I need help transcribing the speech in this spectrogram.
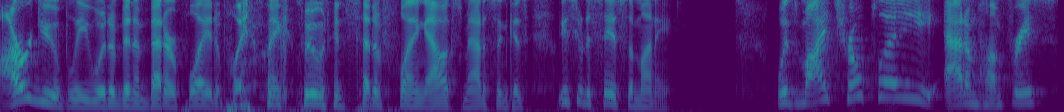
arguably would have been a better play to play Mike Boone instead of playing Alex Mattison because at least he would have saved some money. Was my troll play Adam Humphries?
